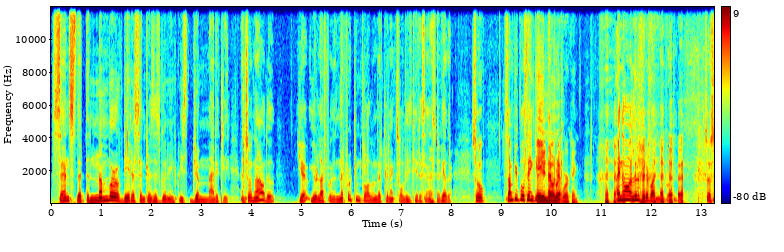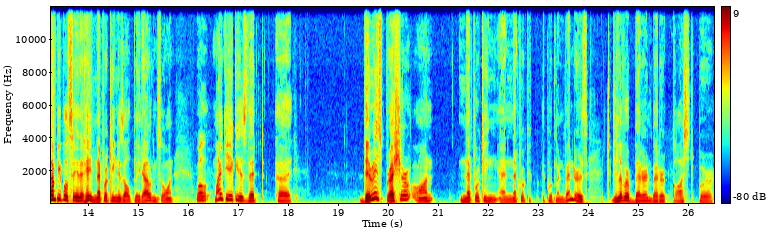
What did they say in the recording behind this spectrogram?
sense that the number of data centers is going to increase dramatically. And so now the you're, left with a networking problem that connects all these data centers together. So some people think, hey, you know network- networking. I know a little bit about networking. So some people say that hey, networking is all played out and so on. Well, my take is that uh, there is pressure on networking and network e- equipment vendors to deliver better and better cost per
